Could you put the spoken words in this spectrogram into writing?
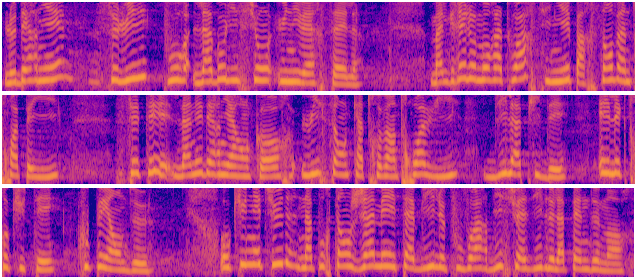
Le dernier, celui pour l'abolition universelle. Malgré le moratoire signé par 123 pays, c'était l'année dernière encore 883 vies dilapidées, électrocutées, coupées en deux. Aucune étude n'a pourtant jamais établi le pouvoir dissuasif de la peine de mort.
